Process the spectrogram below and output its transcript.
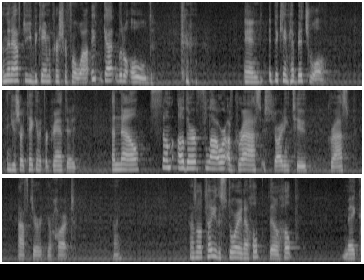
And then after you became a Christian for a while, it got a little old. and it became habitual. And you started taking it for granted. And now some other flower of grass is starting to grasp after your heart. Right? So I'll tell you the story, and I hope they'll help make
